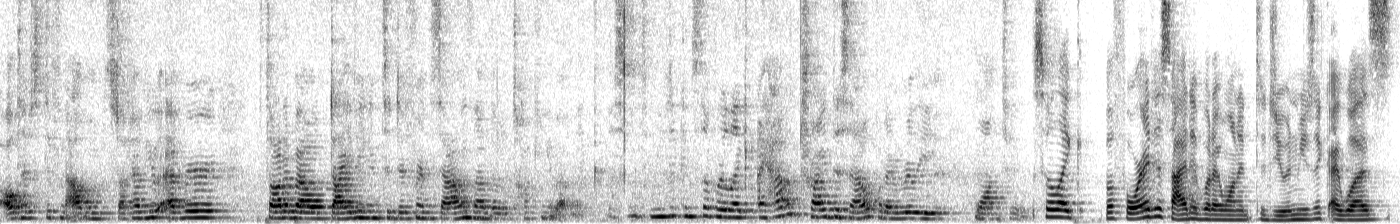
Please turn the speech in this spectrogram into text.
all types of different albums and stuff, have you ever thought about diving into different sounds now that we're talking about like listening to music and stuff? Or like, I haven't tried this out, but I really want to. So like before I decided what I wanted to do in music, I was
